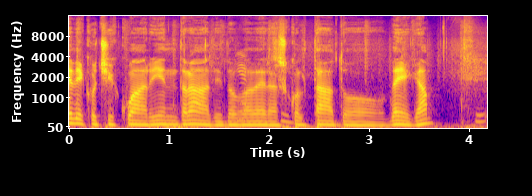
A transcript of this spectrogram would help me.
Ed eccoci qua rientrati dopo Eccoci. aver ascoltato Vega Sì.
